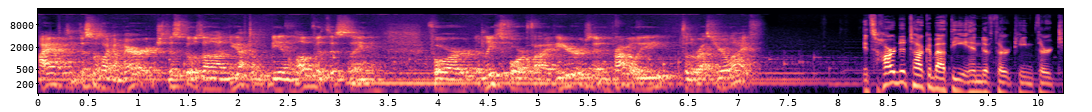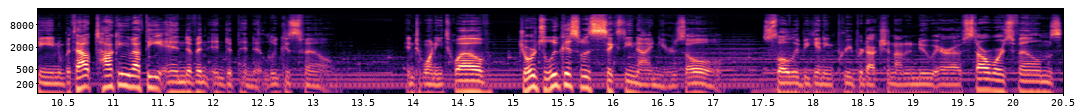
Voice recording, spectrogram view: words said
I have to, this is like a marriage. This goes on, you have to be in love with this thing for at least four or five years and probably for the rest of your life. It's hard to talk about the end of 1313 without talking about the end of an independent Lucasfilm. In 2012, George Lucas was 69 years old, slowly beginning pre production on a new era of Star Wars films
